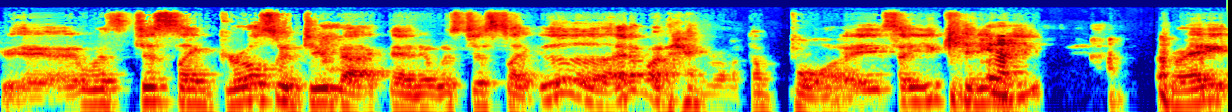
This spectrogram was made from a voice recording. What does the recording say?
it was just like girls would do back then. It was just like, Ugh, I don't want to hang around with the boys. Are you kidding me? right?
